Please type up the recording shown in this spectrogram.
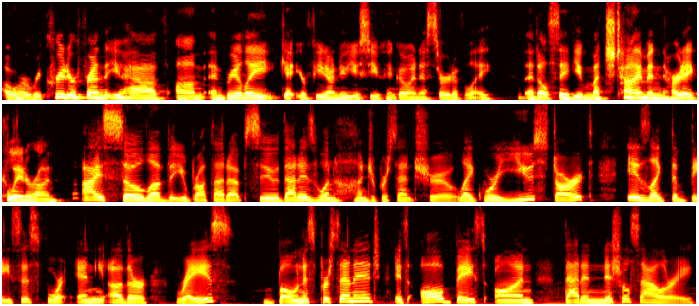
or a recruiter friend that you have, um, and really get your feet under you so you can go in assertively. It'll save you much time and heartache later on. I so love that you brought that up, Sue. That is 100% true. Like where you start is like the basis for any other raise, bonus percentage. It's all based on that initial salary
